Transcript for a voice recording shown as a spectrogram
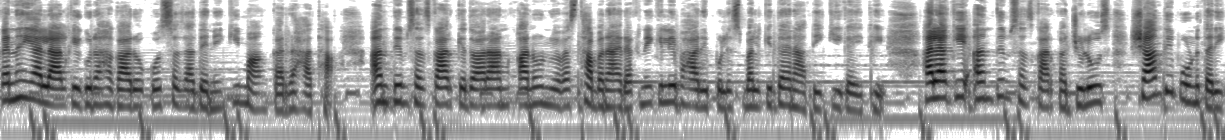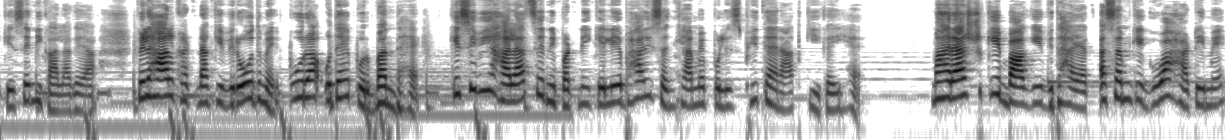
कन्हैया लाल के गुनाहगारों को सजा देने की मांग कर रहा था। अंतिम संस्कार के दौरान कानून व्यवस्था बनाए रखने के लिए भारी पुलिस बल की तैनाती की गई थी। हालाँकि अंतिम संस्कार का जुलूस शांतिपूर्ण तरीके से निकाला गया। फ़िलहाल घटना के विरोध में पूरा उदयपुर बंद है। किसी भी हालात से निपटने के लिए भारी संख्या में पुलिस भी तैनात की गई है। महाराष्ट्र के बागी विधायक, असम के गुवाहाटी में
